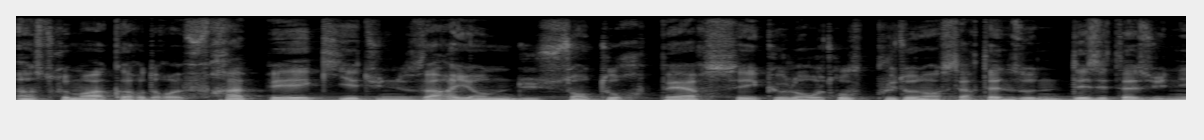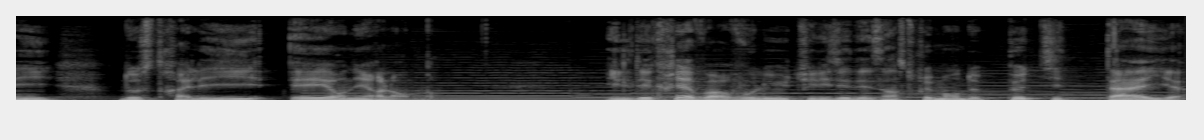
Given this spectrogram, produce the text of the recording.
instrument à cordes frappées qui est une variante du santour perse et que l'on retrouve plutôt dans certaines zones des États-Unis, d'Australie et en Irlande. Il décrit avoir voulu utiliser des instruments de petite taille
